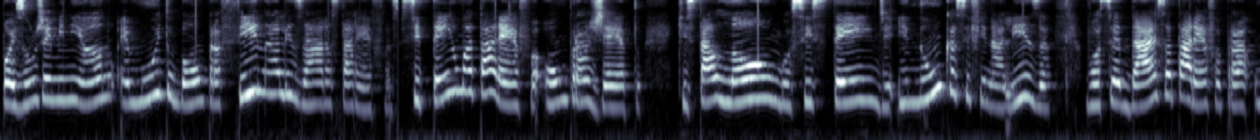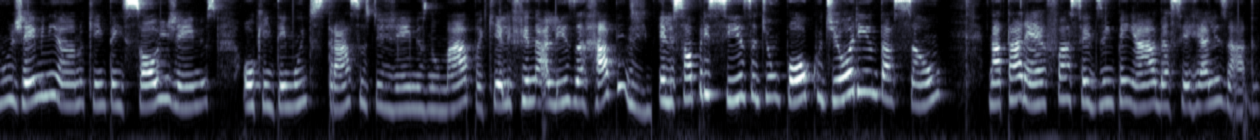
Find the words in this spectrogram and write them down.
pois um geminiano é muito bom para finalizar as tarefas. Se tem uma tarefa ou um projeto que está longo, se estende e nunca se finaliza, você dá essa tarefa para um geminiano, quem tem sol em gêmeos ou quem tem muitos traços de gêmeos no mapa, que ele finaliza rapidinho. Ele só precisa de um pouco de orientação na tarefa a ser desempenhada, a ser realizada.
